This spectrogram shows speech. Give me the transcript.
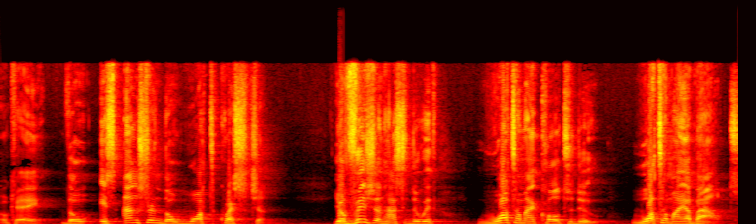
Okay? Though it's answering the what question. Your vision has to do with what am I called to do? What am I about?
